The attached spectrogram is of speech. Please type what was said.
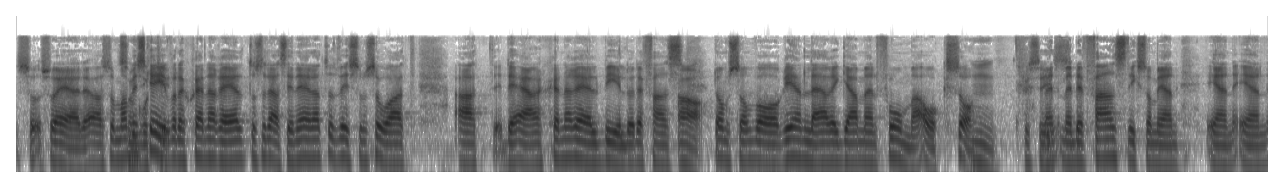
Så, så, är det. Alltså man beskriver det generellt och sådär. Sen är det naturligtvis som så att, att det är en generell bild och det fanns ja. de som var renläriga men fromma också. Mm, men, men, det fanns liksom en, en, en,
